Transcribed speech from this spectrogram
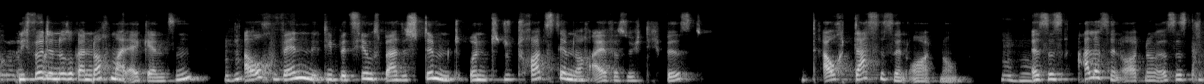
Und ich würde nur sogar nochmal ergänzen, mhm. auch wenn die Beziehungsbasis stimmt und du trotzdem noch eifersüchtig bist, auch das ist in Ordnung. Mhm. Es ist alles in Ordnung. Es ist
